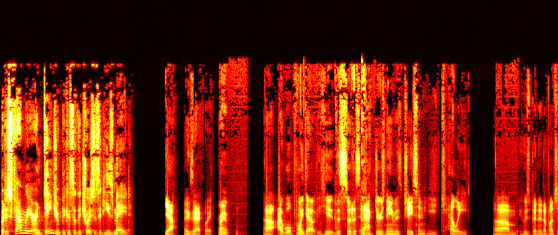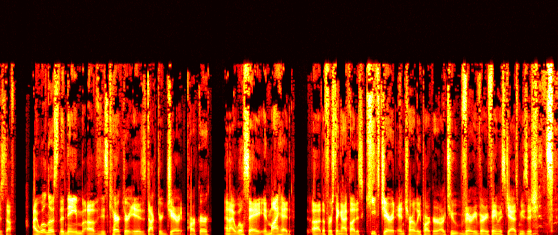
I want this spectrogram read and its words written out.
but his family are in danger because of the choices that he's made. yeah, exactly. right. Uh, I will point out he, this. So this actor's name is Jason E. Kelley, um, who's been in a bunch of stuff. I will notice the name of his character is Dr. Jarrett Parker, and I will say in my head, uh, the first thing I thought is Keith Jarrett and Charlie Parker are two very very famous jazz musicians.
